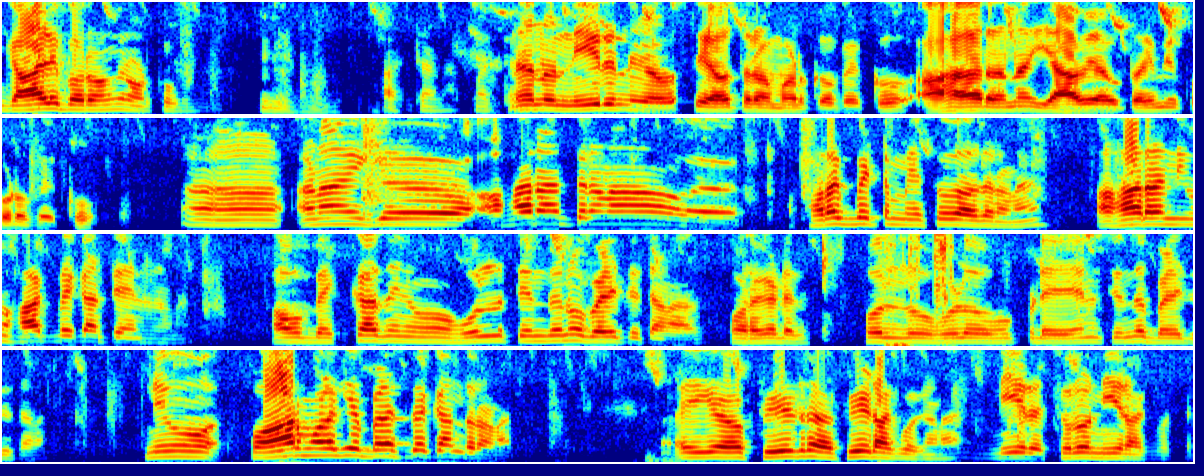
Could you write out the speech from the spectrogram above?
ಗಾಳಿ ಬರುವಂಗೆ ನೋಡ್ಕೋಬೇಕು ಅಷ್ಟೇ ಅಣ್ಣ ಮತ್ತೆ? ನಾನು ನೀರಿನ ವ್ಯವಸ್ಥೆ ಯಾವ ತರ ಮಾಡ್ಕೋಬೇಕು? ಆಹಾರನ ಯಾವ ಯಾವ ಟೈಮಿಗೆ ಕೊಡಬೇಕು? ಆ, ಅಣ್ಣ ಈಗ ಆಹಾರ ಅಂತ ಹೊರಗ್ ಬಿಟ್ಟು ಮೇಸೋದಾದ್ರ ಅಣ್ಣ ಆಹಾರ ನೀವು ಹಾಕ್ಬೇಕಂತ ಏನಿಲ್ಲ ಅಣ್ಣ? ಅವು ಬೆಕ್ಕದ ನೀವು ಹುಲ್ಲು ತಿಂದನು ಬೆಳಿತೈತಣ್ಣ ಅದು ಹೊರಗಡೆ. ಹುಲ್ಲು ಹುಳು ಹುಪ್ಪಡೆ ಏನು ತಿಂದು ಬೆಳಿತೈತಣ್ಣ ನೀವು ಫಾರ್ಮ್ ಒಳಗೆ ಬೆಳೆಸ್ಬೇಕಂದ್ರಣ ಅಣ್ಣ ಈಗ ಫೀಡ್ ಫೀಡ್ ಹಾಕ್ಬೇಕಣ್ಣ ನೀರು ಚಲೋ ನೀರ್ ಹಾಕ್ಬೇಕು.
